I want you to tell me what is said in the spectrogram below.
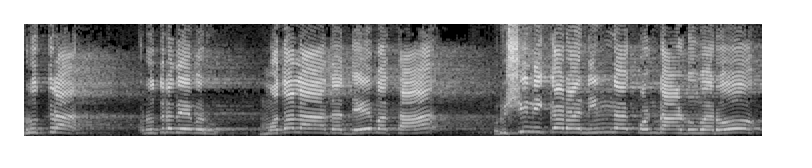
ರುದ್ರ, ರುದ್ರದೇವರು, ಮೊದಲಾದ ದೇವತಾ ಋಷಿನಿಕರ ನಿನ್ನ ಕೊಂಡಾಡುವರೋ.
